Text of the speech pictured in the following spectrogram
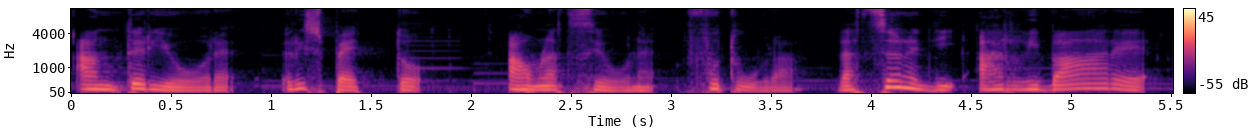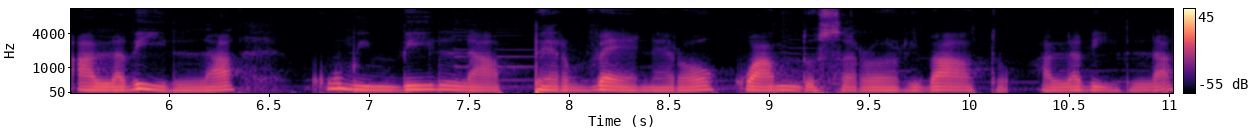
anteriore rispetto a un'azione futura. L'azione di arrivare alla villa, cum in villa per Venero, quando sarò arrivato alla villa,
